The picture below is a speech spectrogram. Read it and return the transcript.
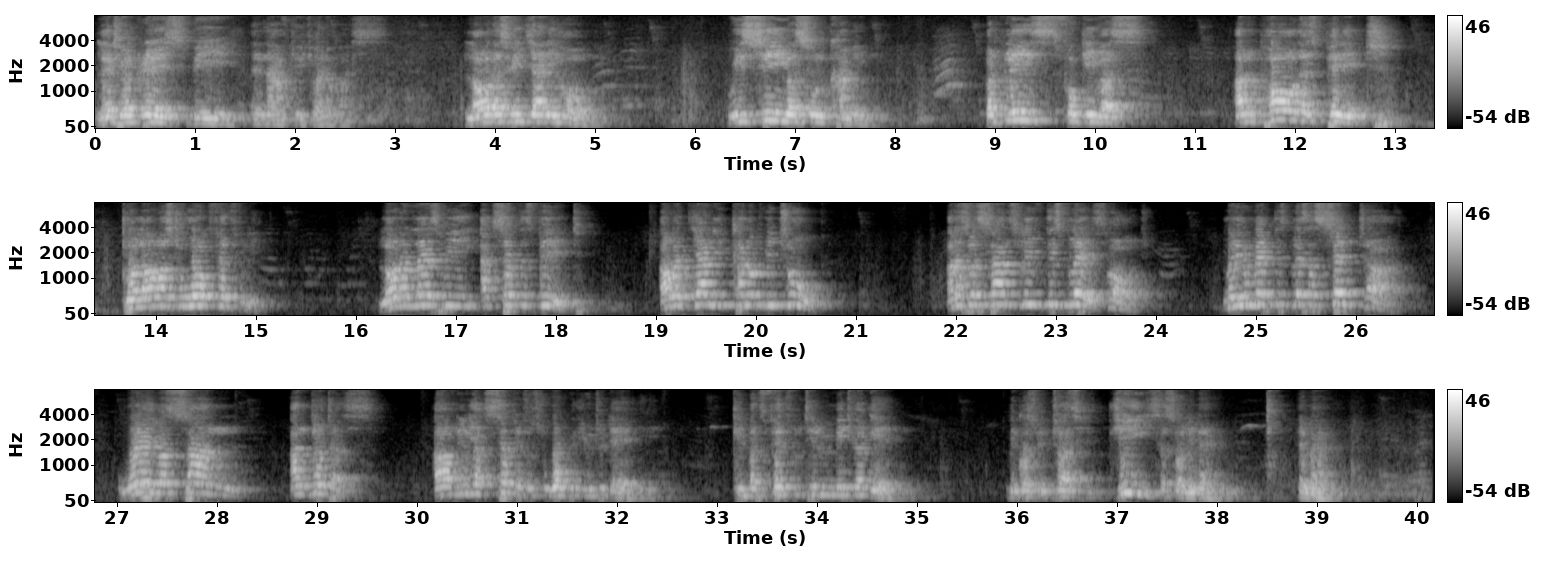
your grace be enough to each one of us. Lord, as we journey home, we see you soon coming. But please forgive us and pour the Spirit to allow us to walk faithfully. Lord, unless we accept the Spirit, our journey cannot be true. And as your sons leave this place, Lord, may you make this place a center where your son and daughters are really accepted us to walk with you today. Keep us faithful till we meet you again. Because we trust in Jesus' holy name. Amen.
